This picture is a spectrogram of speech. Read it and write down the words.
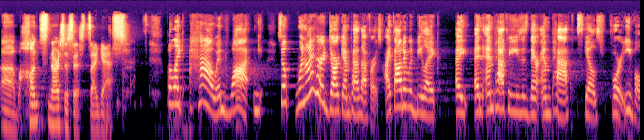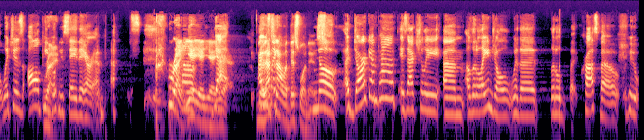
um, hunts narcissists, I guess. But like how and why? So when I heard dark empath at first, I thought it would be like a an empath who uses their empath skills for evil, which is all people Right. who say they are empaths. Right. Um, yeah, yeah, yeah, yeah. yeah. No, that's like, not what this one is. No, a dark empath is actually um, a little angel with a little uh, crossbow who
